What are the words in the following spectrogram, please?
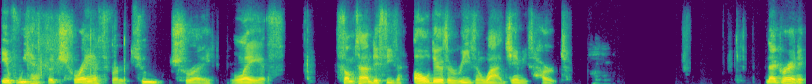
If we have to transfer to Trey Lance sometime this season, oh, there's a reason why Jimmy's hurt. Now, granted,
